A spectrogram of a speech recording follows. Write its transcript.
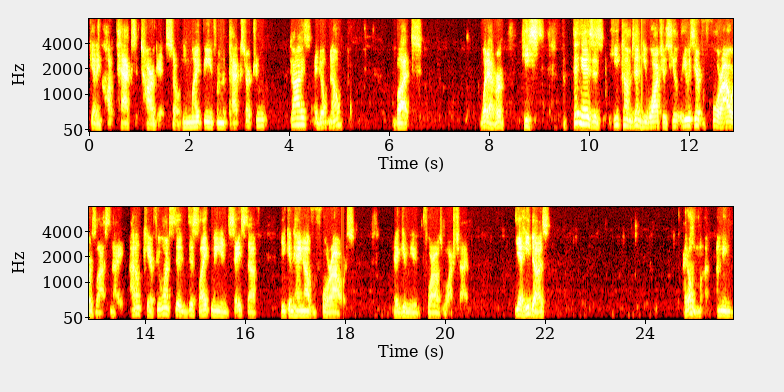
getting hot packs at Target. So he might be from the pack searching guys. I don't know, but whatever. He's thing is, is he comes in, he watches. He he was here for four hours last night. I don't care if he wants to dislike me and say stuff. He can hang out for four hours. They give me four hours watch time. Yeah, he does. I don't. I mean,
